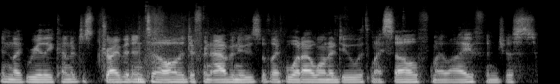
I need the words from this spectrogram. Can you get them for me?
and like really kind of just drive it into all the different avenues of like what i want to do with myself my life and just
